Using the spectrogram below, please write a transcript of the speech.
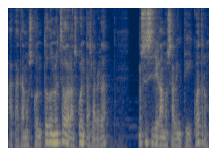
Atacamos con todo, no he echado las cuentas, la verdad. No sé si llegamos a 24.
